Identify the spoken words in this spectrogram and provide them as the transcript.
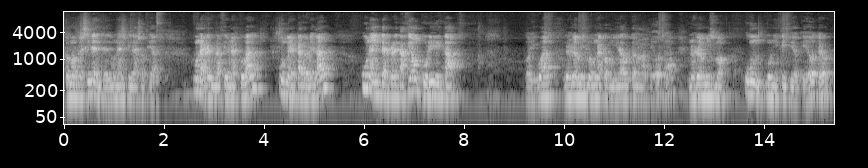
como presidente de una entidad social, una regulación actual, un mercado legal, una interpretación jurídica por igual, no es lo mismo una comunidad autónoma que otra, no es lo mismo un municipio que otro,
